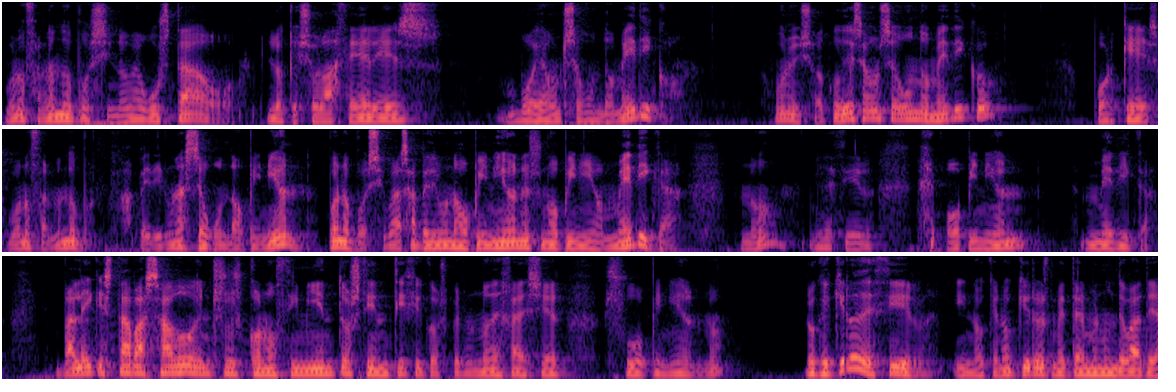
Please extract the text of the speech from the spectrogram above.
Bueno, Fernando, pues si no me gusta, o lo que suelo hacer es voy a un segundo médico. Bueno, y si acudes a un segundo médico, ¿por qué es? Bueno, Fernando, pues a pedir una segunda opinión. Bueno, pues si vas a pedir una opinión, es una opinión médica, ¿no? Es decir, opinión médica. Vale que está basado en sus conocimientos científicos, pero no deja de ser su opinión, ¿no? Lo que quiero decir, y lo que no quiero es meterme en un debate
